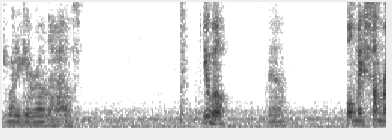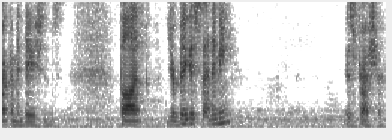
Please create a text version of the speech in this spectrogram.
You want to get around the house. You will. Yeah. We'll make some recommendations. But your biggest enemy is pressure.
